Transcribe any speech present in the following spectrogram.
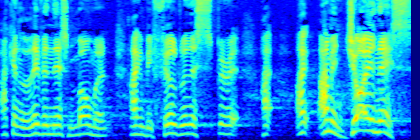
I can live in this moment. I can be filled with the Spirit. I, I, I'm enjoying this.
